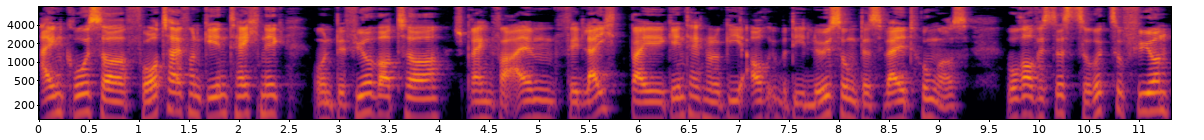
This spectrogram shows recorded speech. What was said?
Ein großer Vorteil von Gentechnik und Befürworter sprechen vor allem vielleicht bei Gentechnologie auch über die Lösung des Welthungers. Worauf ist das zurückzuführen?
